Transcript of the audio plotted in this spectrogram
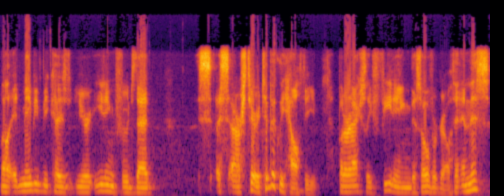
Well, it may be because you're eating foods that are stereotypically healthy, but are actually feeding this overgrowth. And this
